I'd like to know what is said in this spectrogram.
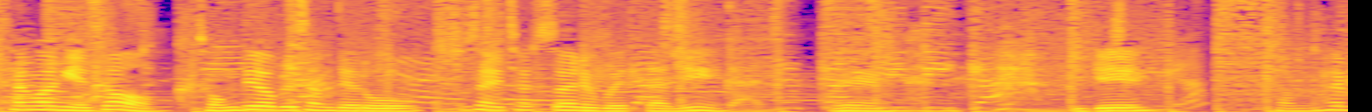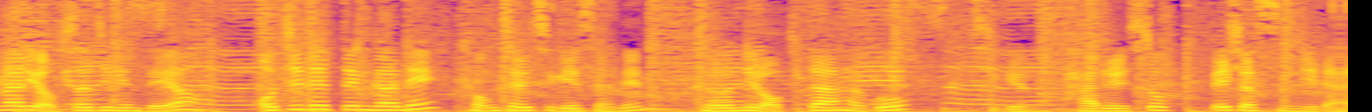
상황에서 정대협을 상대로 수사에 착수하려고 했다니, 네, 이게 참 할 말이 없어지는데요. 어찌됐든 간에 경찰 측에서는 그런 일 없다 하고 지금 발을 쏙 빼셨습니다.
